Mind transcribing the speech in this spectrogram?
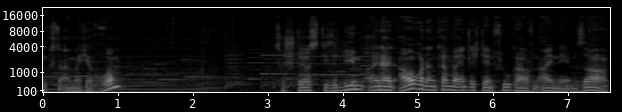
Fliegst du einmal hier rum. Zerstörst diese Beam-Einheit auch und dann können wir endlich den Flughafen einnehmen. So.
